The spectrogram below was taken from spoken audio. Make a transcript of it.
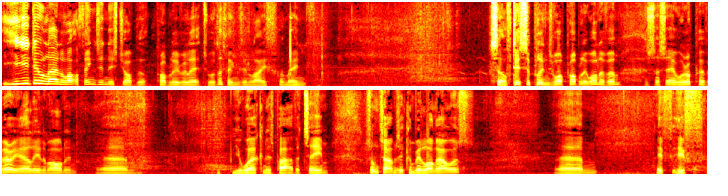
You do learn a lot of things in this job that probably relate to other things in life. I mean, self discipline's well, probably one of them. As I say, we're up very early in the morning. Um, you're working as part of a team. Sometimes it can be long hours. Um, if if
